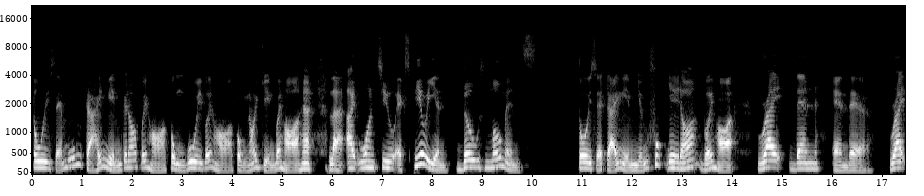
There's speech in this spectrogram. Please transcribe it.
tôi sẽ muốn trải nghiệm cái đó với họ, cùng vui với họ, cùng nói chuyện với họ ha, là I want to experience those moments. Tôi sẽ trải nghiệm những phút giây đó với họ right then and there. Right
